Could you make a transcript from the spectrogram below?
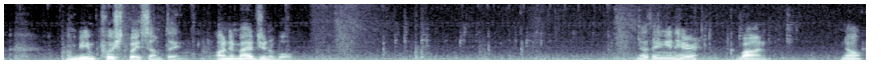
I'm being pushed by something. Unimaginable. Nothing in here? Come on. No?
